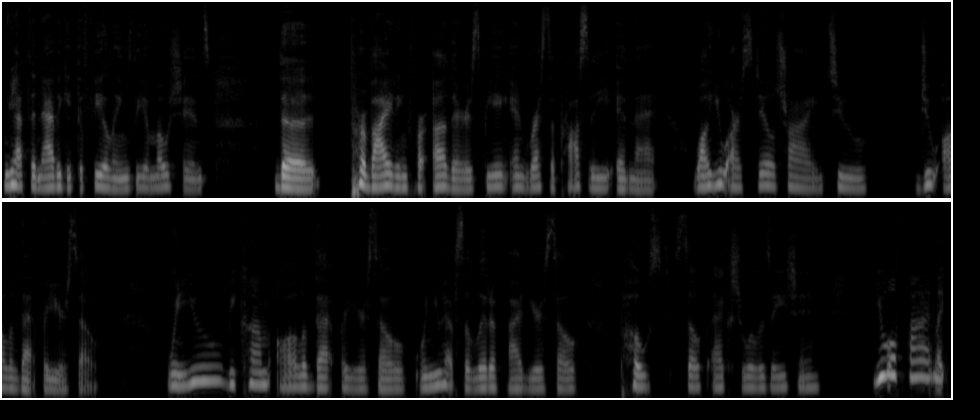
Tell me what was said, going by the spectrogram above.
You have to navigate the feelings, the emotions, the providing for others, being in reciprocity in that while you are still trying to do all of that for yourself. When you become all of that for yourself, when you have solidified yourself post self actualization, you will find, like,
